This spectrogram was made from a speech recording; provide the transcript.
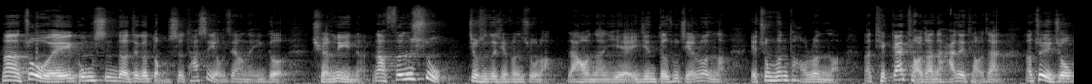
那作为公司的这个董事，他是有这样的一个权利的。那分数就是这些分数了。然后呢，也已经得出结论了，也充分讨论了。那该挑战的还得挑战。那最终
